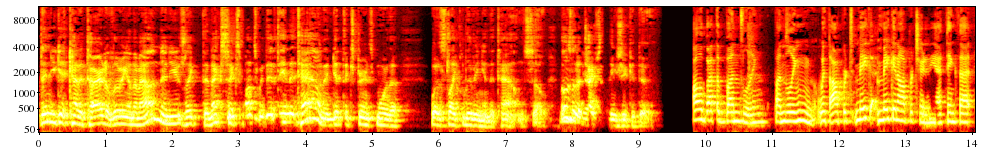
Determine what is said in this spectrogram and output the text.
Then you get kind of tired of living on the mountain and you like the next six months we lived in the town and get to experience more of the what it's like living in the town. So those are the types of things you can do. All about the bundling, bundling with opportunity, make, make an opportunity. I think that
